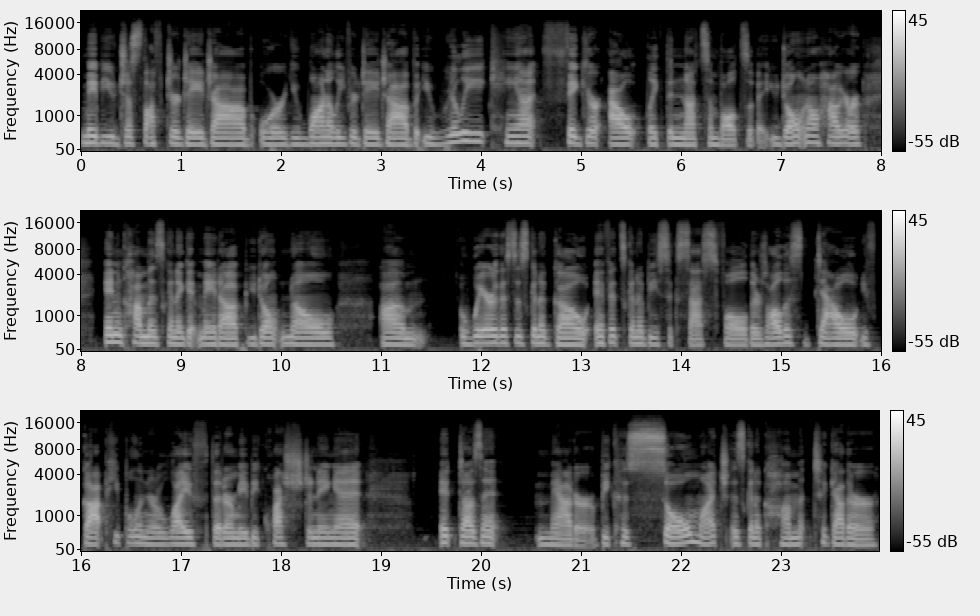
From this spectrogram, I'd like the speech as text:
maybe you just left your day job or you want to leave your day job, but you really can't figure out like the nuts and bolts of it. You don't know how your income is going to get made up. You don't know um, where this is going to go, if it's going to be successful. There's all this doubt. You've got people in your life that are maybe questioning it. It doesn't matter because so much is going to come together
